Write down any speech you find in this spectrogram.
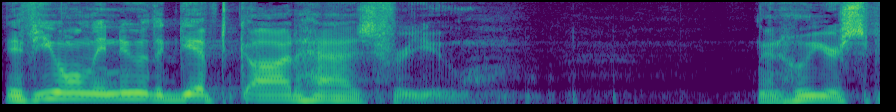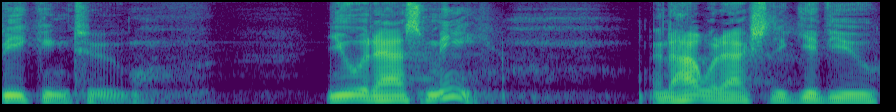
If you only knew the gift God has for you and who you're speaking to, you would ask me and I would actually give you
